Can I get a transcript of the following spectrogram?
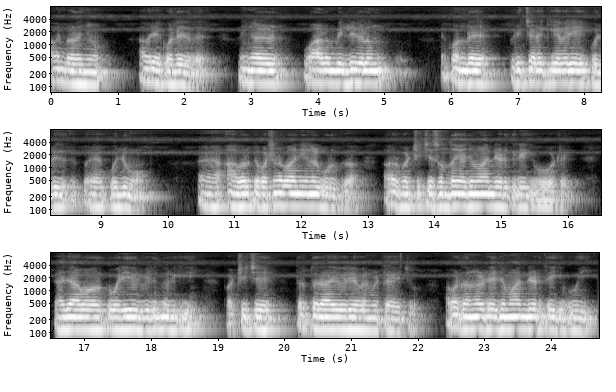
അവൻ പറഞ്ഞു അവരെ കൊല്ലരുത്. നിങ്ങൾ വാളും വില്ലുകളും കൊണ്ട് പിടിച്ചടക്കിയവരെ കൊല്ല കൊല്ലുമോ? അവർക്ക് ഭക്ഷണപാനീയങ്ങൾ കൊടുക്കുക. അവർ ഭക്ഷിച്ച് സ്വന്തം യജമാന്റെ അടുക്കിലേക്ക് പോകട്ടെ. രാജാവ് അവർക്ക് വലിയൊരു വിരുന്നൊരുക്കി ഭക്ഷിച്ച് തൃപ്തരായവരെ അവൻ വിട്ടയച്ചു. അവർ തങ്ങളുടെ യജമാന്റെ അടുത്തേക്ക് പോയി.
